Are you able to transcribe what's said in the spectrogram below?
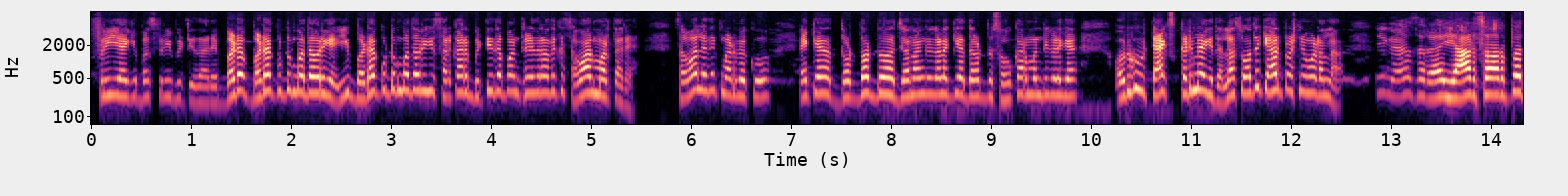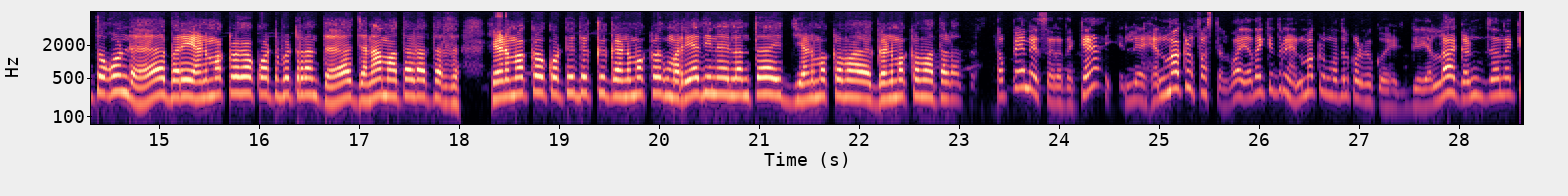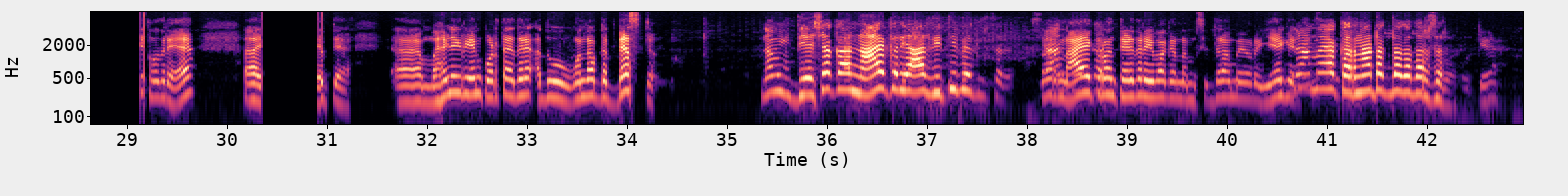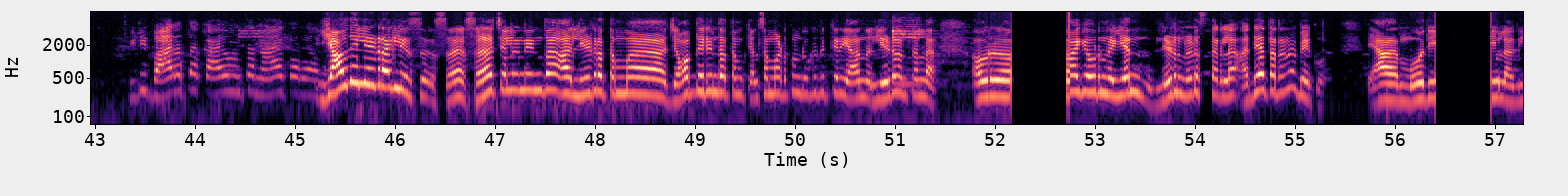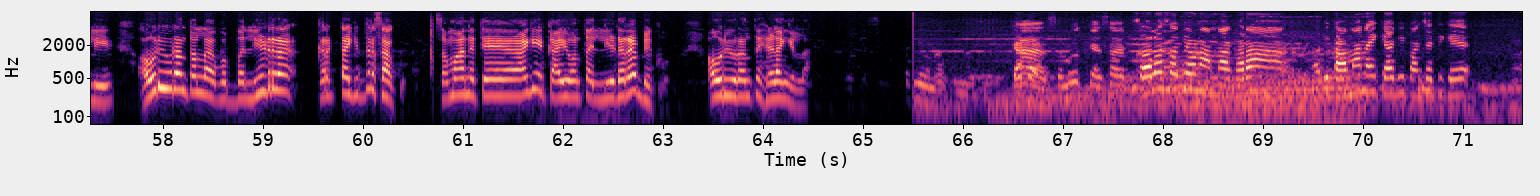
ಫ್ರೀಯಾಗಿ ಬಸ್ ಫ್ರೀ ಬಿಟ್ಟಿದ್ದಾರೆ. ಬಡ ಬಡ ಕುಟುಂಬದವರಿಗೆ, ಈ ಬಡ ಕುಟುಂಬದವರಿಗೆ ಸರ್ಕಾರ ಬಿಟ್ಟಿದಪ್ಪ ಅಂತ ಹೇಳಿದ್ರೆ ಅದಕ್ಕೆ ಸವಾಲು ಮಾಡ್ತಾರೆ. ಸವಾಲು ಎದಕ್ಕೆ ಮಾಡಬೇಕು? ಯಾಕೆ ದೊಡ್ಡ ದೊಡ್ಡ ಜನಾಂಗಗಳಿಗೆ ದೊಡ್ಡ ಸಾಹುಕಾರ ಮಂದಿಗಳಿಗೆ ಅವ್ರಿಗೂ ಟ್ಯಾಕ್ಸ್ ಕಡಿಮೆ ಆಗಿದೆಲ್ಲ ಸೊ ಅದಕ್ಕೆ ಯಾರು ಪ್ರಶ್ನೆ ಮಾಡಲ್ಲ? ಈಗ ಸರ್ ಎರಡು ಸಾವಿರ ರೂಪಾಯಿ ತೊಗೊಂಡು ಬರೀ ಹೆಣ್ಮಕ್ಳಿಗೆ ಕೊಟ್ಟು ಬಿಟ್ರಂತ ಜನ ಮಾತಾಡತ್ತಾರ ಸರ್. ಹೆಣ್ಮಕ್ಳು ಕೊಟ್ಟಿದ್ದಕ್ಕೆ ಗಂಡು ಮಕ್ಳಿಗೆ ಇಲ್ಲ ಇಲ್ಲಂತ ಇದು ಹೆಣ್ಮಕ್ಳು ಮಾ ಗಂಡು ಮಕ್ಳು ಮಾತಾಡತ್ತಾರ. ತಪ್ಪೇನೇ ಸರ್ ಅದಕ್ಕೆ? ಇಲ್ಲಿ ಹೆಣ್ಮಕ್ಳು ಫಸ್ಟ್ ಅಲ್ವಾ? ಎದಕ್ಕಿದ್ರು ಹೆಣ್ಮಕ್ಳು ಮೊದಲು ಕೊಡಬೇಕು. ಎಲ್ಲ ಗಂಡು ಜನಕ್ಕೆ ಹೋದರೆ ಮಹಿಳೆಯರು ಏನು ಕೊಡ್ತಾ ಇದ್ದಾರೆ ಅದು ಒನ್ ಆಫ್ ದ ಬೆಸ್ಟ್ ನಮಗೆ ದೇಶಕ್ಕೆ ನಾಯಕರು ಯಾವ ರೀತಿ ಬೇಕು ಸರ್? ಸರ್ ನಾಯಕರು ಅಂತ ಹೇಳಿದ್ರೆ ಇವಾಗ ನಮ್ಮ ಸಿದ್ದರಾಮಯ್ಯ ಅವರು ಹೇಗೆ? ಸಿದ್ದರಾಮಯ್ಯ ಕರ್ನಾಟಕದಾಗ ಅದಾರ ಸರ್. ಓಕೆ. ಇಡೀ ಭಾರತ ಕಾಯುವಂತ ನಾಯಕರು ಯಾರು? ಯಾವುದೇ ಲೀಡರ್ ಆಗಲಿ ಸಹಚಲನೆಯಿಂದ ಆ ಲೀಡರ್ ತಮ್ಮ ಜವಾಬ್ದಾರಿಯಿಂದ ತಮ್ಮ ಕೆಲಸ ಮಾಡ್ಕೊಂಡು ಹೋಗೋದಕ್ಕೆ ಯಾರು ಲೀಡರ್ ಅಂತಲ್ಲ ಅವರು ಅವ್ರನ್ನ ಏನು ಲೀಡರ್ ನಡೆಸ್ತಾರಲ್ಲ ಅದೇ ಥರನೇ ಬೇಕು. ಯಾ ಮೋದಿ ಆಗಲಿ ಅವ್ರು ಇವ್ರು ಅಂತಲ್ಲ ಒಬ್ಬ ಲೀಡರ್ ಕರೆಕ್ಟಾಗಿದ್ದರೆ ಸಾಕು. ಸಮಾನತೆಯಾಗಿ ಕಾಯುವಂಥ ಲೀಡರೇ ಬೇಕು. ಅವ್ರು ಇವ್ರು ಅಂತ ಹೇಳಂಗಿಲ್ಲ. है? भी होना हमारा घर अभी कामा नहीं क्या भी पंचायती के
